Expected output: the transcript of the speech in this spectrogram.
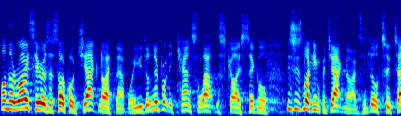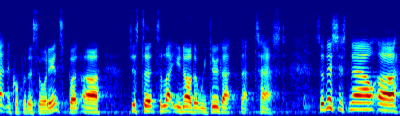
On the right here is a so-called jackknife map where you deliberately cancel out the sky signal. This is looking for jackknives. It's a little too technical for this audience, but uh, just to, to, let you know that we do that, that test. So this is now uh,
